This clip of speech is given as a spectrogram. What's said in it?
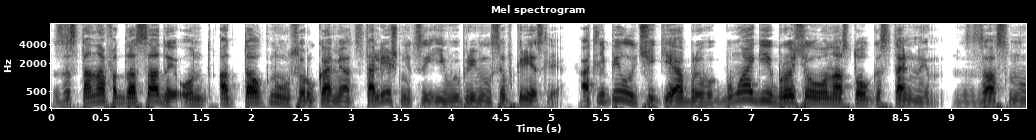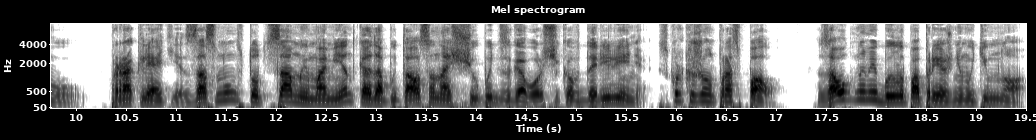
Застонав от досады, он оттолкнулся руками от столешницы и выпрямился в кресле. Отлепил от чеки обрывок бумаги и бросил его на стол к остальным. Заснул. Проклятие. Заснул в тот самый момент, когда пытался нащупать заговорщиков Дарилене. Сколько же он проспал? За окнами было по-прежнему темно.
